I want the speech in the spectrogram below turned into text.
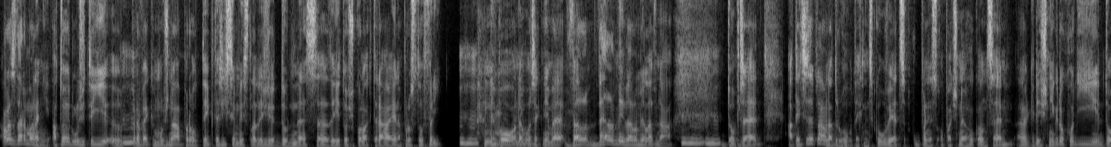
ale zdarma není. A to je důležitý mm-hmm. prvek možná pro ty, kteří si mysleli, že dodnes eh, je to škola, která je naprosto free. Mm-hmm. nebo, ne, nebo řekněme vel, velmi, velmi levná. Mm-hmm. Dobře. A teď se zeptám na druhou technickou věc, úplně z opačného konce. Když někdo chodí do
